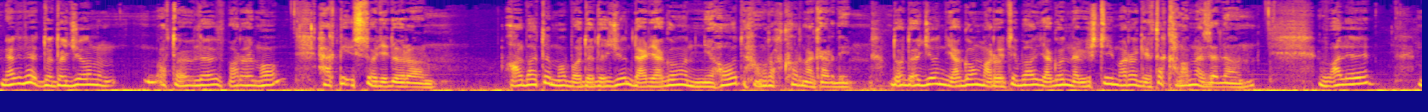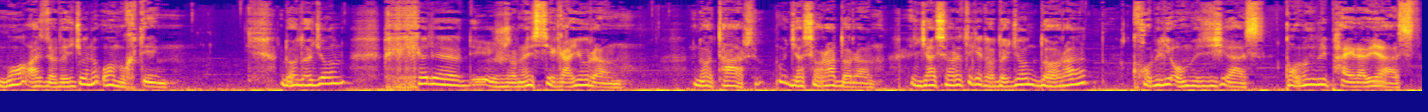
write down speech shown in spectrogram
می‌دونه دودو جون عطاالله برای ما حقی استادی دارن البته ما با داداجان در یگان نهاد همراه کار نکردیم. داداجان یگان مراتبه یگان ما مرا گرفته قلم نزدن. ولی ما از داداجان آموختیم دادا جان خیلی جرنیستی غیورن ناترس جسارت دارن جسارتی که دادا جان دارد قابل آموزش است قابل پیروی است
